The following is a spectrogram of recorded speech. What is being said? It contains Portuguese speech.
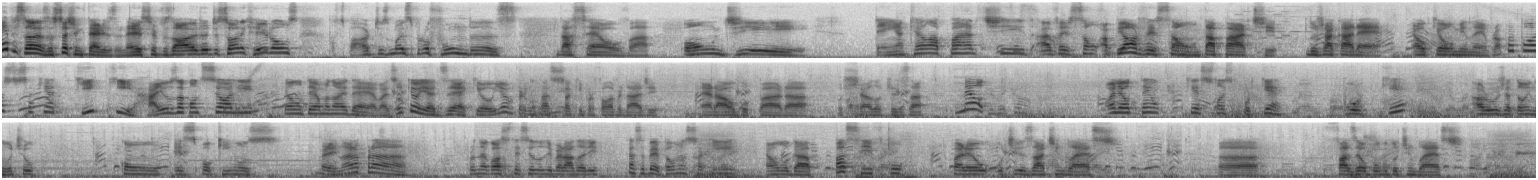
Hey pessoas, eu sou Shinteres e neste episódio de Sonic Heroes, as partes mais profundas da selva, onde tem aquela parte, a versão, a pior versão da parte do jacaré, é o que eu me lembro. A propósito, isso aqui aqui, que raios aconteceu ali, eu não tenho a menor ideia, mas o que eu ia dizer é que eu ia me perguntar se isso aqui, pra falar a verdade, era algo para o Shadow utilizar. Meu... Olha, eu tenho questões, por quê? Por que a Rouge é tão inútil com esses pouquinhos... Peraí, não era pra, pro negócio ter sido liberado ali. Quer saber, pelo menos isso aqui é um lugar pacífico para eu utilizar Team Blast. Uh, fazer o bug do Team Blast.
